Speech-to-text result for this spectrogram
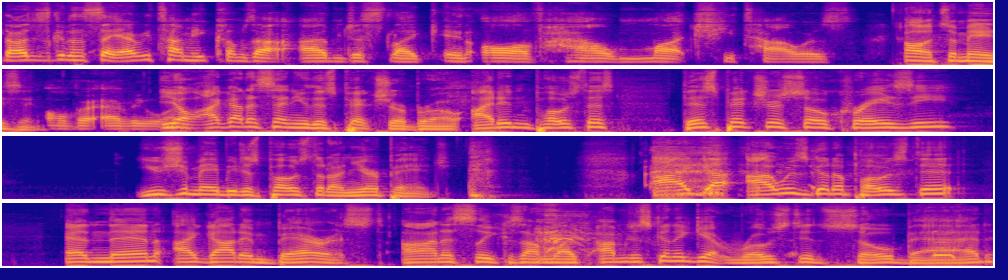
No, I was just gonna say every time he comes out, I'm just like in awe of how much he towers Oh, it's amazing. over everyone. Yo, I gotta send you this picture, bro. I didn't post this. This picture's so crazy. You should maybe just post it on your page. I got I was gonna post it and then I got embarrassed, honestly, because I'm like, I'm just gonna get roasted so bad.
